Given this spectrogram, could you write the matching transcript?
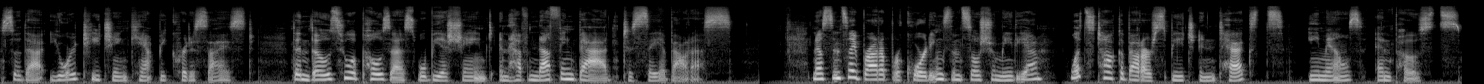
so that your teaching can't be criticized. Then those who oppose us will be ashamed and have nothing bad to say about us. Now, since I brought up recordings and social media, let's talk about our speech in texts, emails, and posts.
